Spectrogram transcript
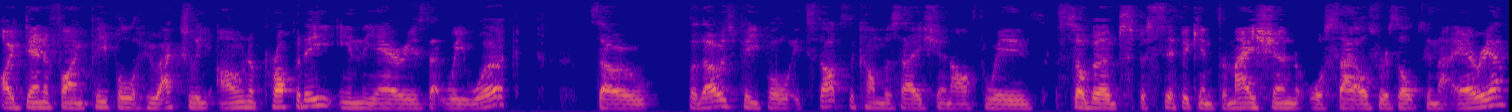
identifying people who actually own a property in the areas that we work. So for those people, it starts the conversation off with suburb specific information or sales results in that area.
